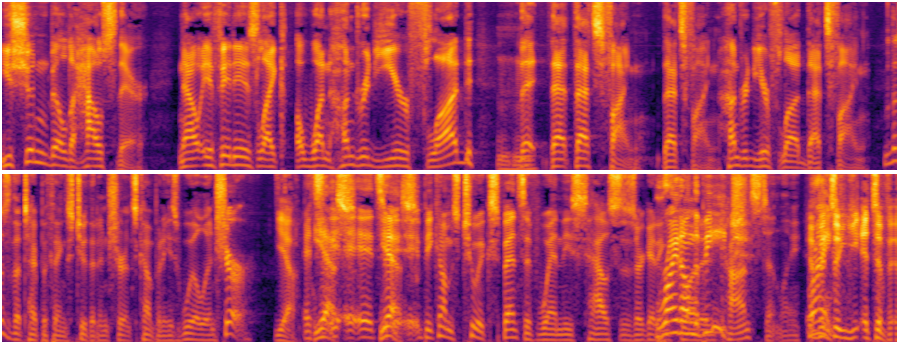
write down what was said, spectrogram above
you shouldn't build a house there now if it is like a 100 year flood mm-hmm. that that that's fine that's fine 100 year flood that's fine Well, those are the type of things too that insurance companies will insure. Yeah. It's, Yes. it- it's, Yes. It, becomes too expensive when these houses are getting Right on the beach. constantly. If Right. it's a it's a,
